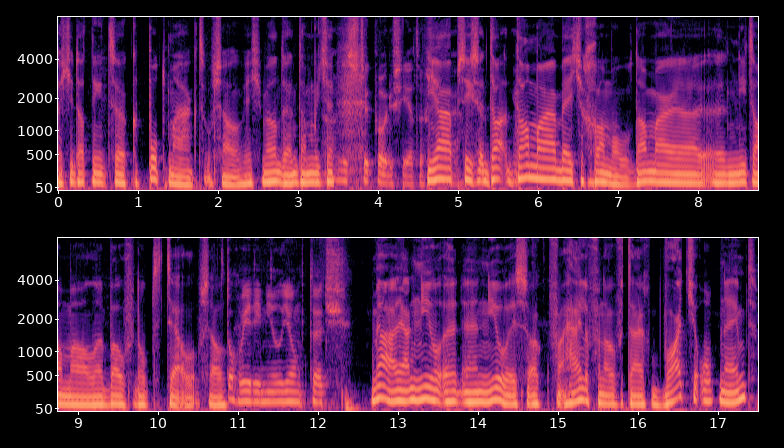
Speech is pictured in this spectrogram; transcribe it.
Dat je dat niet eh, kapot maakt of zo, weet je wel. Dan, dan moet je... Oh, niet een stuk produceert of Ja, precies. Da- Dan maar een beetje gammel. Dan maar eh, eh, niet allemaal bovenop de tel of zo. Toch weer die Neil Young touch. Ja, ja Neil, Neil is ook van, heilig van overtuigd. Wat je opneemt,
